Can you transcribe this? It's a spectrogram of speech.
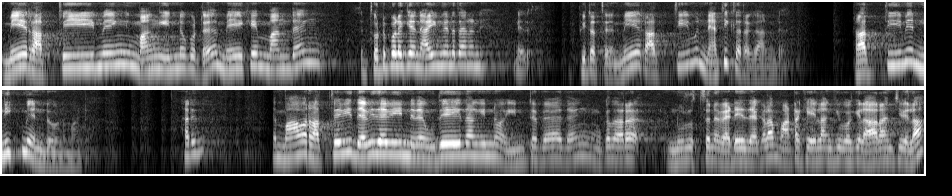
මේ රත්වීමෙන් මං ඉන්නකොට මේකෙන් මන් දැන් තොටුපල කියන අයින් වෙන තැනනේ පිටත් මේ රත්වීම නැති කරගණ්ඩ. රත්වීමෙන් නික්මෙන්ඩ ඕන මට. හරිද මාව රත්වවී දැවි දැවන්න දැ උදේ දම් ඉන්නවා ඉන්ට පෑ දැන් මොක දර නුරුස්සන වැඩේ දැකලා මට කේලංකි වගේ ආරංචි වෙලා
